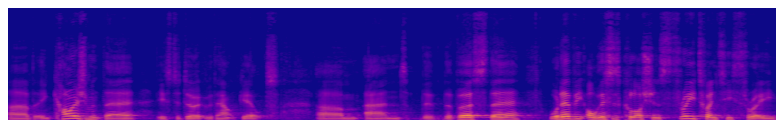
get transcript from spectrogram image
Uh, but the encouragement there is to do it without guilt. Um, and the, the verse there, whatever, oh, this is Colossians 3.23.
